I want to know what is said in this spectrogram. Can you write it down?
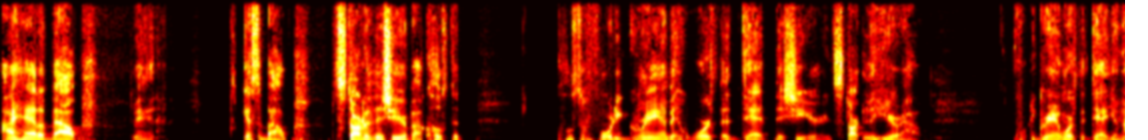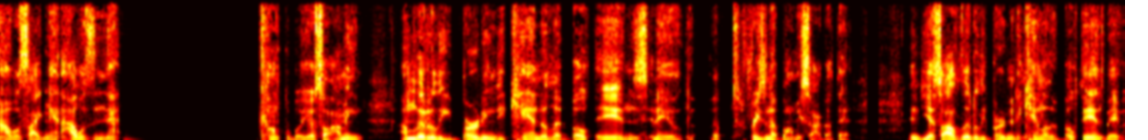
I had about, man, I guess about start of this year, about close to close to 40 grand worth of debt this year, starting the year out. 40 grand worth of debt, yo. And I was like, man, I was not comfortable, yo. So I mean, I'm literally burning the candle at both ends, and it, freezing up on me. Sorry about that and yes, I was literally burning the candle at both ends, baby,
